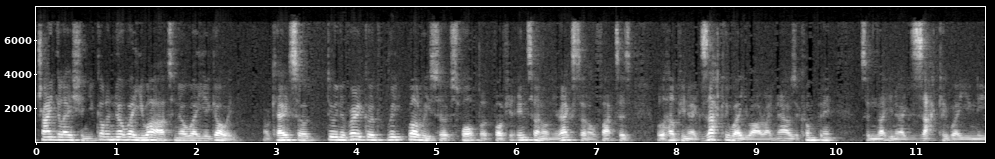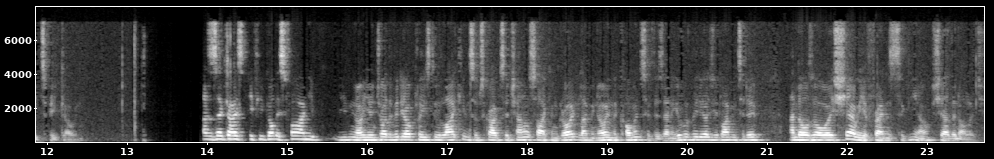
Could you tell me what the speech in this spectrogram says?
triangulation. You've got to know where you are to know where you're going. Okay, so doing a very good, re well-researched SWOT, but both your internal and your external factors will help you know exactly where you are right now as a company to let you know exactly where you need to be going. As I said, guys, if you've got this far and you, you know you enjoyed the video, please do like it and subscribe to the channel so I can grow it. Let me know in the comments if there's any other videos you'd like me to do. And as always, share with your friends to you know share the knowledge.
